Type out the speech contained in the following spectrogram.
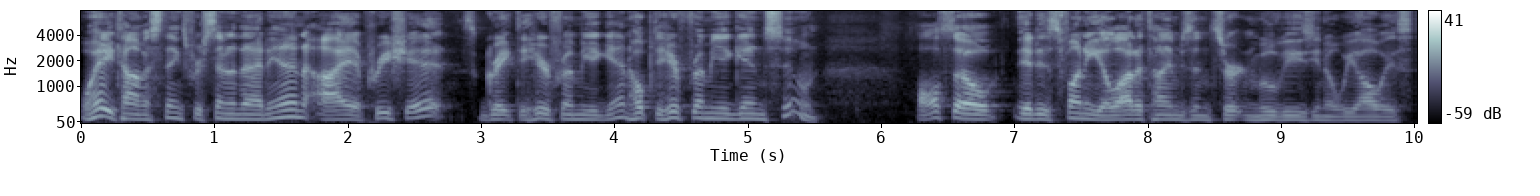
Well, hey, Thomas, thanks for sending that in. I appreciate it. It's great to hear from you again. Hope to hear from you again soon. Also, it is funny, a lot of times in certain movies, you know, we always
